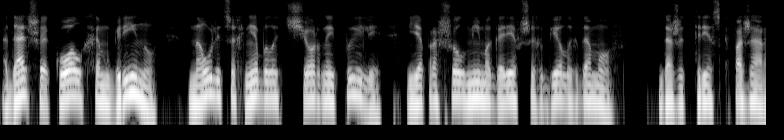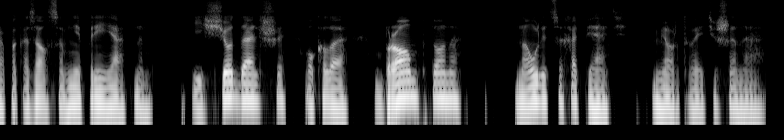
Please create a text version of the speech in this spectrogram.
А дальше, к Уолхэм-Грину, на улицах не было черной пыли, и я прошел мимо горевших белых домов. Даже треск пожара показался мне приятным. Еще дальше, около Бромптона, на улицах опять мертвая тишина.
